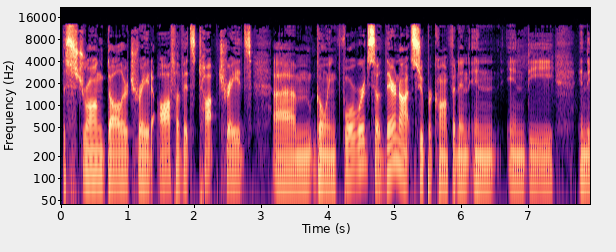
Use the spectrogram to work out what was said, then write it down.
the strong dollar trade off of its top trades um, going forward. So they're not super confident in in the in the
